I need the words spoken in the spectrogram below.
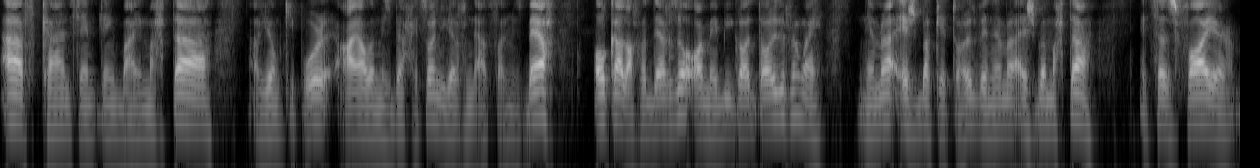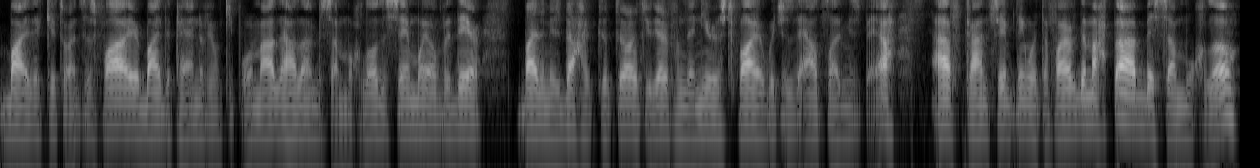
Af kan, same thing by mahta of Yom Kippur, ayala mizbech. It's on, you get it from the outside mizbech. Or maybe go a different way. Nimra Esh B'ketoret, v'nimra Esh B'machta. It says fire by the kitor. It says fire by the pan of Yom Kippur. The same way over there by the Mizbeach Ketorah, you get it from the nearest fire, which is the outside Mizbeach. Afkan, same thing with the fire of the Mahtab, Besamuchlo,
